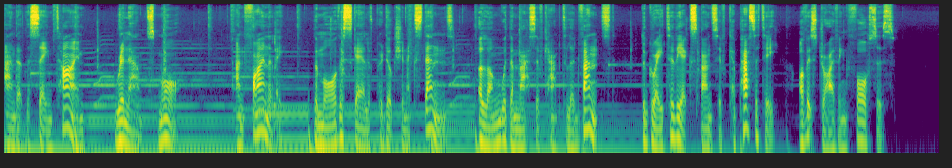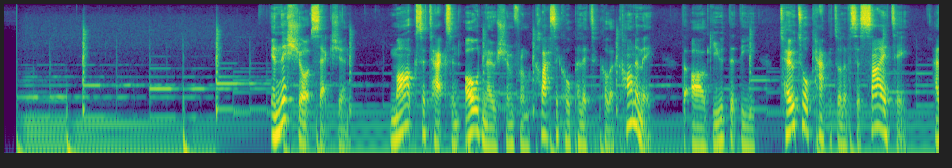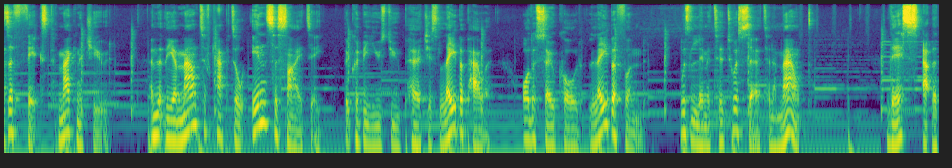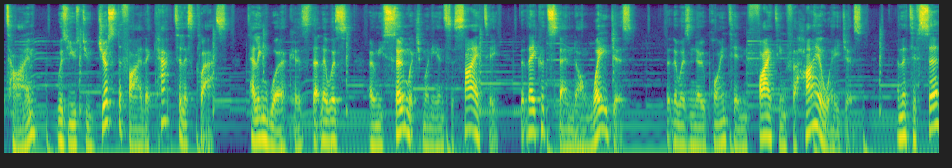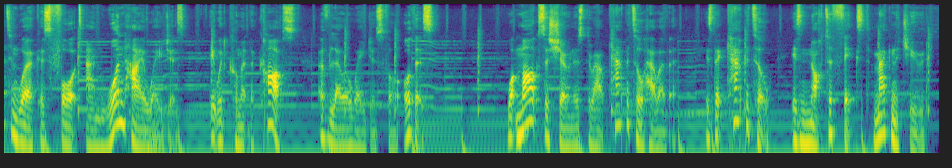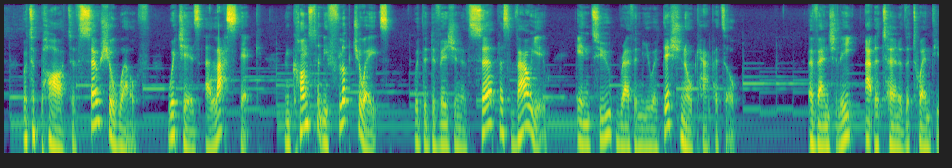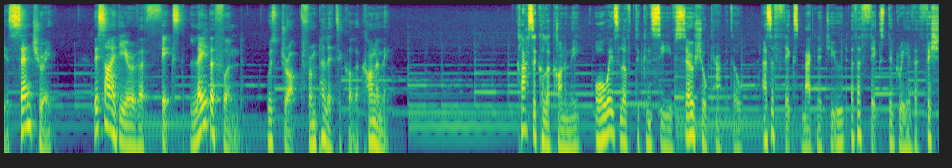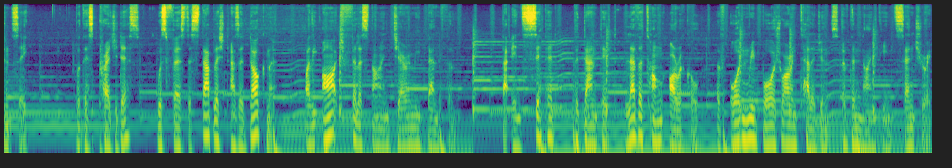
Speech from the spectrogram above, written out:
and at the same time renounce more. And finally, the more the scale of production extends, along with the mass of capital advanced, the greater the expansive capacity of its driving forces. In this short section, Marx attacks an old notion from classical political economy that argued that the total capital of society has a fixed magnitude and that the amount of capital in society that could be used to purchase labour power or the so-called labour fund was limited to a certain amount. This, at the time, was used to justify the capitalist class telling workers that there was only so much money in society that they could spend on wages, that there was no point in fighting for higher wages, and that if certain workers fought and won higher wages, it would come at the cost of lower wages for others. What Marx has shown us throughout Capital, however, is that capital is not a fixed magnitude, but a part of social wealth which is elastic and constantly fluctuates with the division of surplus value into revenue additional capital. Eventually, at the turn of the 20th century, this idea of a fixed labour fund was dropped from political economy. Classical economy always loved to conceive social capital as a fixed magnitude of a fixed degree of efficiency. But this prejudice was first established as a dogma by the arch-Philistine Jeremy Bentham that insipid, pedantic, leather-tongued oracle of ordinary bourgeois intelligence of the 19th century.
